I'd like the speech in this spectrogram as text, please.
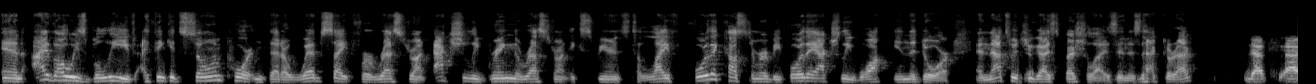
And I've always believed, I think it's so important that a website for a restaurant actually bring the restaurant experience to life for the customer before they actually walk in the door. And that's what you guys specialize in. Is that correct? That's uh,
